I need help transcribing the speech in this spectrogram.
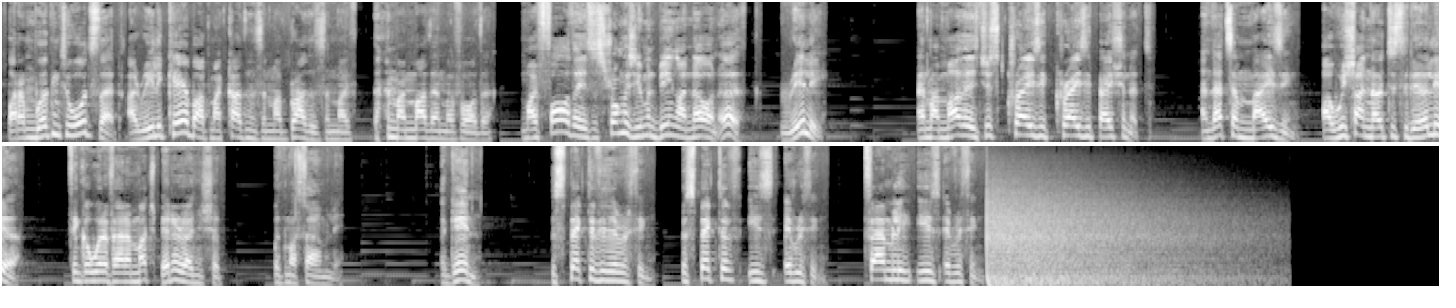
But I'm working towards that. I really care about my cousins and my brothers and my, and my mother and my father. My father is the strongest human being I know on earth. Really. And my mother is just crazy, crazy passionate. And that's amazing. I wish I noticed it earlier. I think I would have had a much better relationship with my family. Again, perspective is everything. Perspective is everything. Family is everything.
